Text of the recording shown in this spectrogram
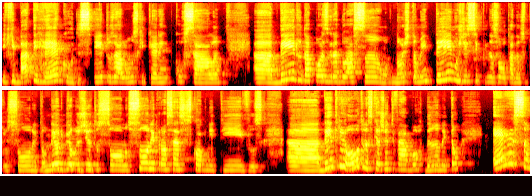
e que bate recordes entre os alunos que querem cursá-la. Uh, dentro da pós-graduação, nós também temos disciplinas voltadas para o sono, então, neurobiologia do sono, sono e processos cognitivos, uh, dentre outras que a gente vai abordando. Então, essa,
